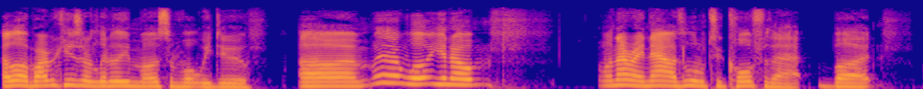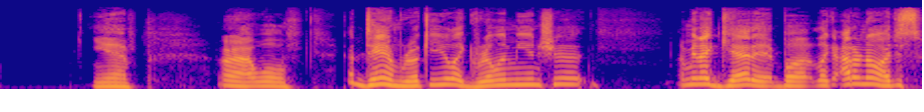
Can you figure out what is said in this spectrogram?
Hello, barbecues are literally most of what we do. Um, eh, well, you know, well not right now. It's a little too cold for that, but Yeah. All right. Well, goddamn rookie, you're like grilling me and shit. I mean, I get it, but like, I don't know. I just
